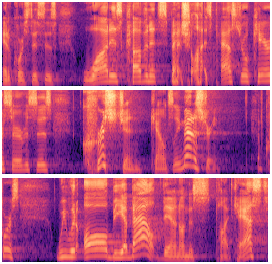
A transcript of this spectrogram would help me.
And of course, this is what is covenant specialized pastoral care services Christian counseling ministry. Of course, we would all be about then on this podcast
